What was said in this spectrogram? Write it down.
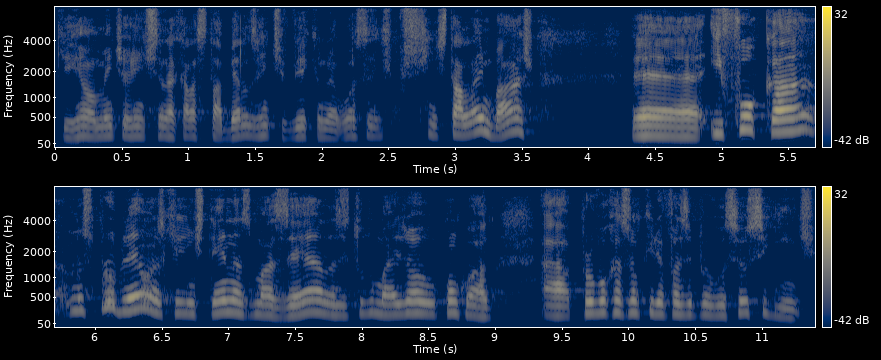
que realmente a gente, naquelas tabelas, a gente vê que o negócio, a gente está lá embaixo, é, e focar nos problemas que a gente tem, nas mazelas e tudo mais, eu concordo. A provocação que eu queria fazer para você é o seguinte,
